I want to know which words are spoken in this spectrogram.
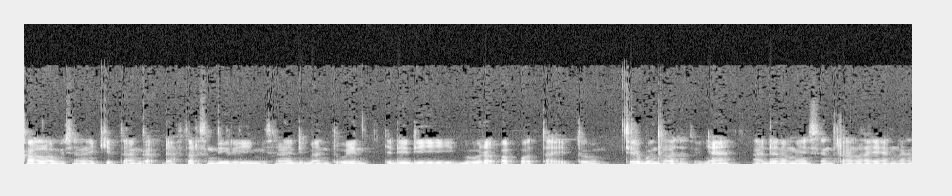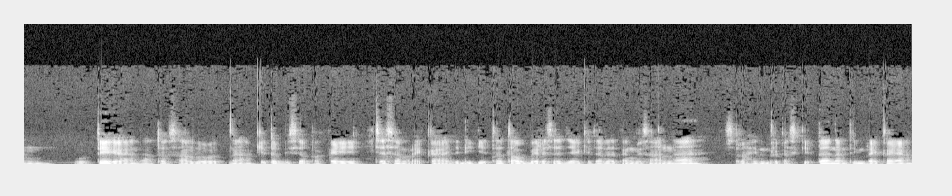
kalau misalnya kita nggak daftar sendiri misalnya dibantuin. Jadi di beberapa kota itu Cirebon salah satunya ada namanya sentral layanan UT kan atau salut. Nah, kita bisa pakai jasa mereka. Jadi kita tahu beres aja kita datang ke sana, serahin berkas kita, nanti mereka yang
